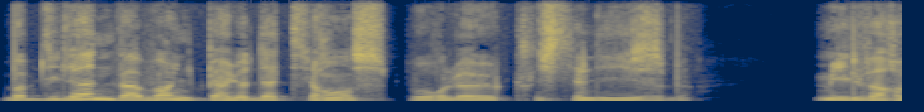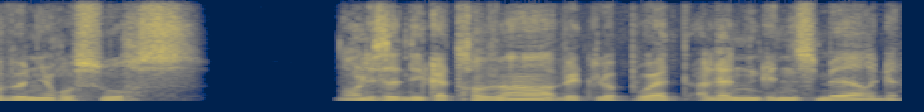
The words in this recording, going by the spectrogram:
Bob Dylan va avoir une période d'attirance pour le christianisme, mais il va revenir aux sources. Dans les années 80, avec le poète Allen Ginsberg,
